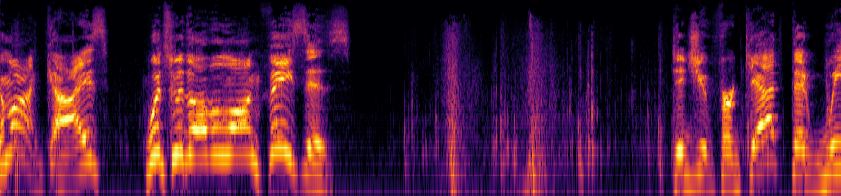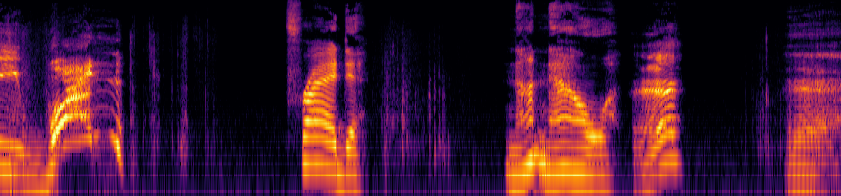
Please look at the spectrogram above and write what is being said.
Come on, guys! What's with all the long faces? Did you forget that we won? Fred. Not now. Huh?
